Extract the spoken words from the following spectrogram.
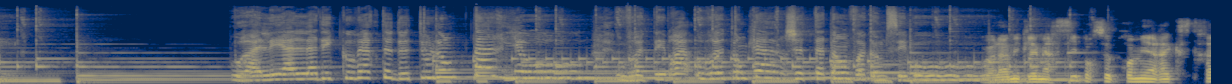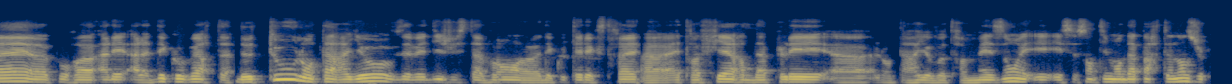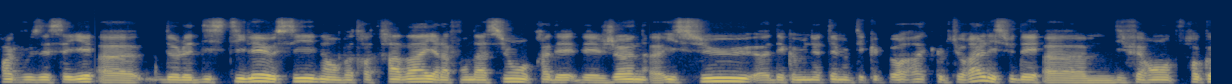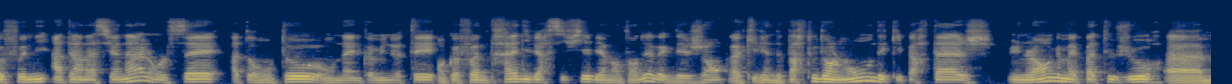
Pour aller à la découverte de tout l'Ontario. Ouvre tes bras, ouvre ton cœur, je t'attends, vois comme c'est beau. Voilà, Mickey, merci pour ce premier extrait, euh, pour euh, aller à la découverte de tout l'Ontario. Vous avez dit juste avant euh, d'écouter l'extrait, être fier d'appeler l'Ontario votre maison et, ce sentiment d'appartenance, je crois que vous essayez de le distiller aussi dans votre travail à la Fondation auprès des, des jeunes issus des communautés multiculturelles, issus des différentes francophonie internationale. On le sait, à Toronto, on a une communauté francophone très diversifiée, bien entendu, avec des gens euh, qui viennent de partout dans le monde et qui partagent une langue, mais pas toujours euh,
